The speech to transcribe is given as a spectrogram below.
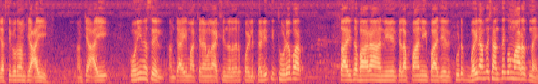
जास्ती करून आमची आई आमची आई कोणी नसेल आमच्या आई मागच्या टायमाला ॲक्सिडेंट झाला तर पडली तरी ती थोडंफार सारीचा भारा आणेल त्याला पाणी पाजेल कुठं बैल आमचा शांत कोण मारत नाही.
